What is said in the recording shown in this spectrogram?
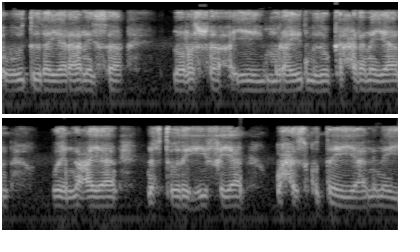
awoodooda yaraanaysa nolosha ayay muraayad madow ka xiranayaan way nacayaan naftooda hiifayaan waxay isku dayayaan inay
